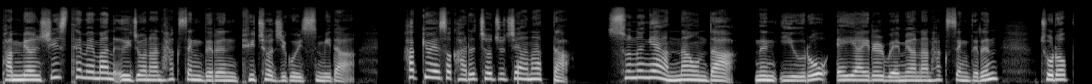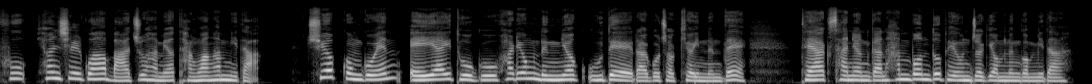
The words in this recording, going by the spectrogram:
반면 시스템에만 의존한 학생들은 뒤처지고 있습니다. 학교에서 가르쳐 주지 않았다. 수능에 안 나온다는 이유로 AI를 외면한 학생들은 졸업 후 현실과 마주하며 당황합니다. 취업 공고엔 AI 도구 활용 능력 우대라고 적혀 있는데 대학 4년간 한 번도 배운 적이 없는 겁니다.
